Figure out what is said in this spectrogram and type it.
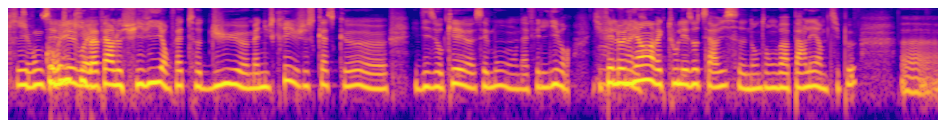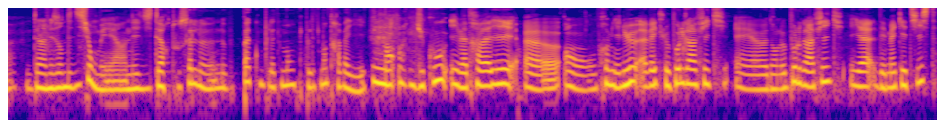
qui vont C'est lui qui ouais. va faire le suivi en fait du euh, manuscrit jusqu'à ce que euh, ils disent ok euh, c'est bon on a fait le livre qui fait le Ouais. lien avec tous les autres services dont on va parler un petit peu euh, de la maison d'édition mais un éditeur tout seul ne, peut pas complètement complètement travailler Non, du coup, il va travailler euh, en premier lieu avec le pôle graphique. Et euh, dans le pôle graphique, il y a des maquettistes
